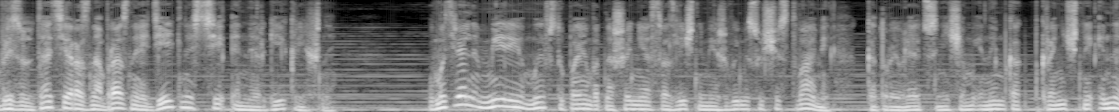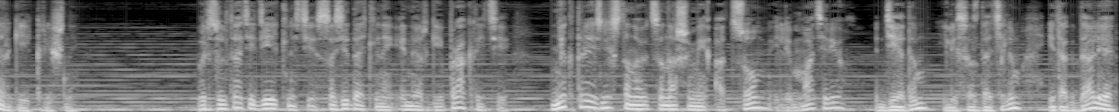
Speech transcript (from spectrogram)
в результате разнообразной деятельности энергии Кришны. В материальном мире мы вступаем в отношения с различными живыми существами, которые являются ничем иным, как пограничной энергией Кришны. В результате деятельности созидательной энергии Пракрити некоторые из них становятся нашими отцом или матерью, дедом или создателем и так далее,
